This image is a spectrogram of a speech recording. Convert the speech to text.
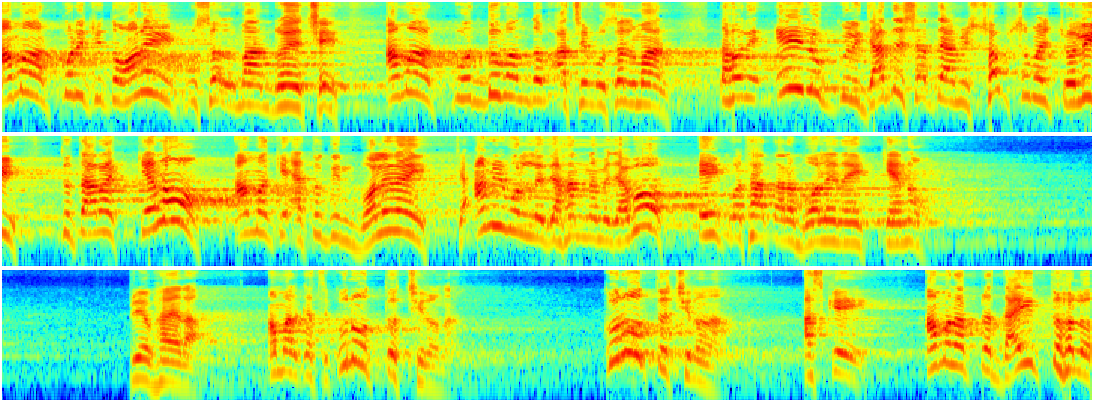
আমার পরিচিত অনেক মুসলমান রয়েছে, আমার বন্ধু বান্ধব আছে মুসলমান, তাহলে এই লোকগুলি যাদের সাথে আমি সব সময় চলি, তো তারা কেন আমাকে এতদিন বলে নাই যে আমি বললে জাহান নামে যাব? এই কথা তারা বলে নাই কেন? প্রিয় ভাইরা আমার কাছে কোনো উত্তর ছিল না। কোনো উত্তর ছিল না। আজকে আমার আপনার দায়িত্ব হলো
